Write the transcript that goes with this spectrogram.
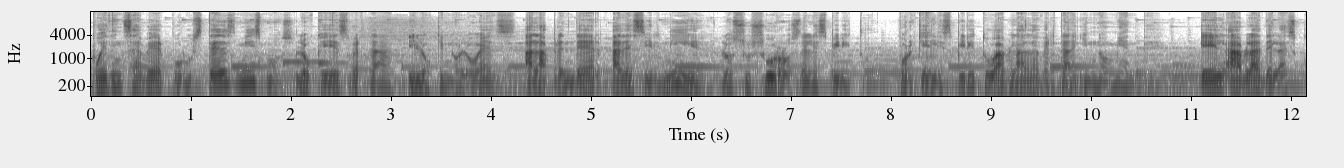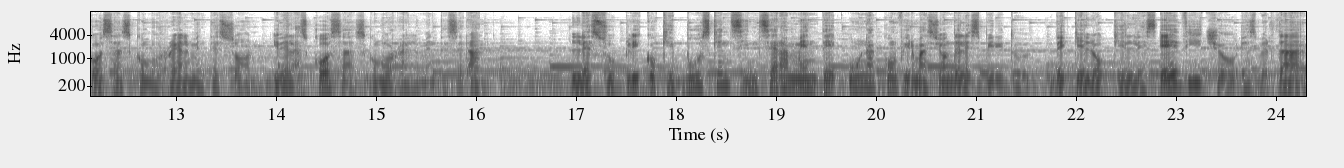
Pueden saber por ustedes mismos lo que es verdad y lo que no lo es, al aprender a discernir los susurros del Espíritu, porque el Espíritu habla la verdad y no miente. Él habla de las cosas como realmente son y de las cosas como realmente serán. Les suplico que busquen sinceramente una confirmación del Espíritu de que lo que les he dicho es verdad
